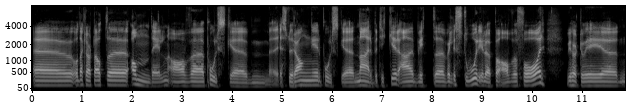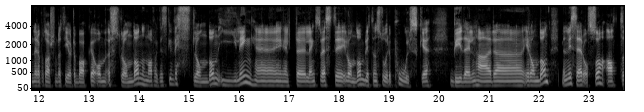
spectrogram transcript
Eh, og det er klart at eh, andelen av eh, polske mm, restauranter, polske nærbutikker, er blitt veldig stor i løpet av få år. Vi hørte jo i en reportasjen fra ti år tilbake om Øst-London. Nå har faktisk Vest-London, Ealing, eh, helt eh, lengst vest i London, blitt den store polske bydelen her i London. Men vi ser også at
